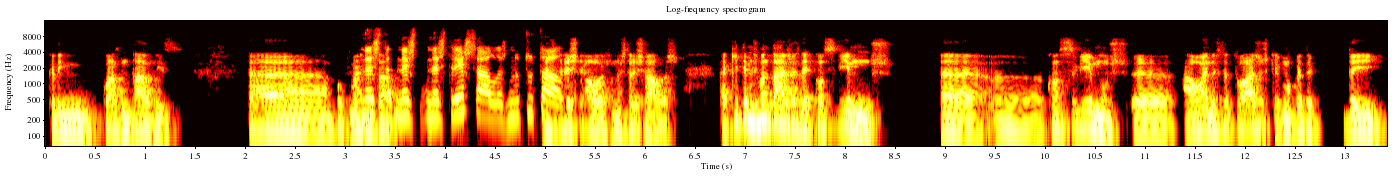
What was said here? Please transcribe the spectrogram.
bocadinho, quase metade disso. Uh, um pouco mais nas, metade. Nas, nas, três salas, no total. Nas três salas, nas três salas. Aqui temos vantagens, é que conseguimos, uh, uh, conseguimos, além das tatuagens, que é uma coisa daí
